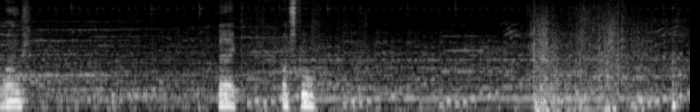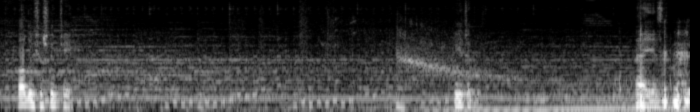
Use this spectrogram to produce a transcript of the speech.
Wow. Czek, chodź tu. Ładuj się szybciej. Niczego. Ej, jest.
